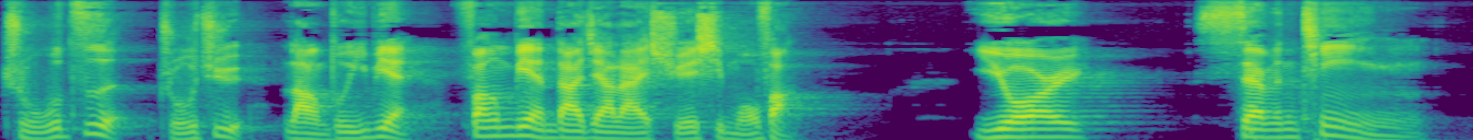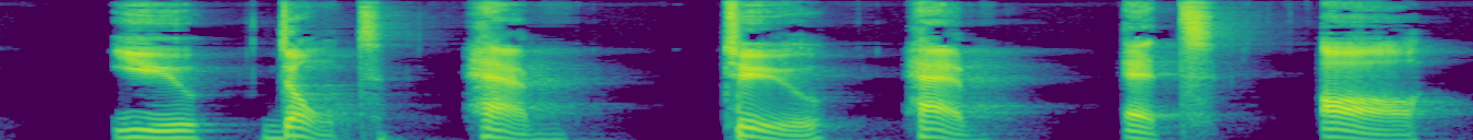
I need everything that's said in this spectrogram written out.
逐字逐句朗读一遍，方便大家来学习模仿。You're 17. You don't have to have it all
